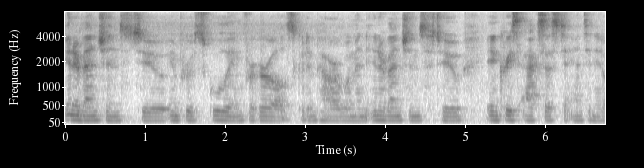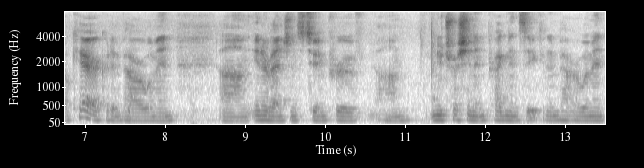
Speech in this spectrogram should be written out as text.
interventions to improve schooling for girls could empower women. Interventions to increase access to antenatal care could empower women. Um, interventions to improve um, nutrition in pregnancy could empower women.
